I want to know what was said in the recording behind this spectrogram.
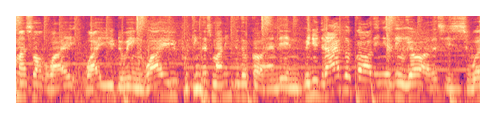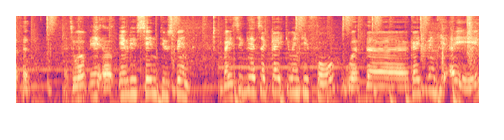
myself, why, why are you doing, why are you putting this money into the car? And then when you drive the car, then you think, yeah, this is worth it. It's worth uh, every cent you spend. Basically, it's a K24 with a K20A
